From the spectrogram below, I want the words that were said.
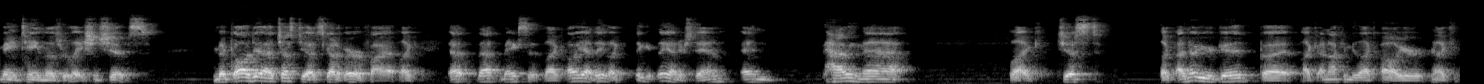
maintain those relationships, like oh dude, I trust you. I just got to verify it. Like that that makes it like oh yeah they like they they understand and having that like just like I know you're good, but like I'm not gonna be like, oh, you're like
